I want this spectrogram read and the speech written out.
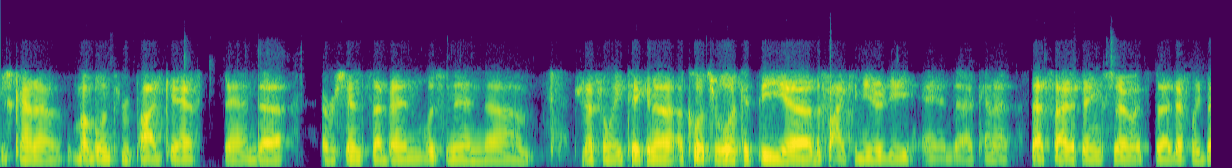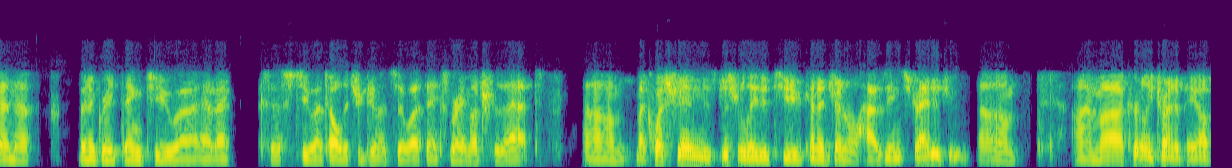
just kind of mumbling through podcasts, and uh, ever since I've been listening, um, definitely taking a, a, closer look at the uh, the FI community and uh, kind of that side of things. So it's definitely been a been a great thing to have access to, to all that you're doing. So thanks very much for that. Um, my question is just related to kind of general housing strategy. Um, I'm uh, currently trying to pay off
